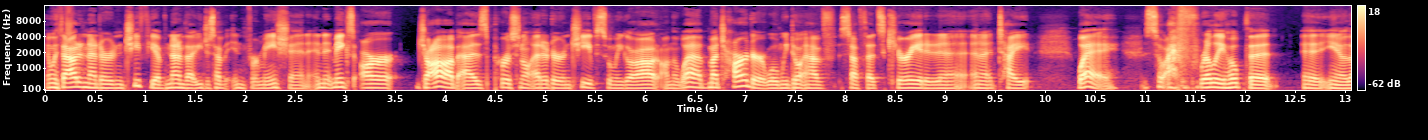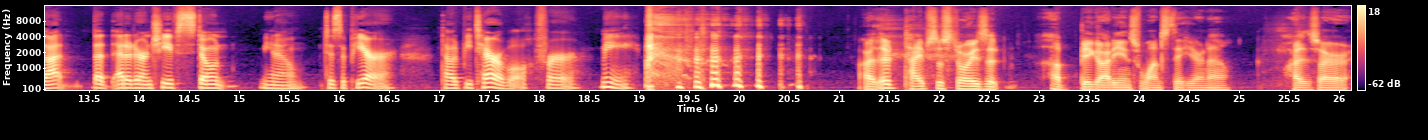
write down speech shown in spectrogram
And without an editor in chief, you have none of that. You just have information, and it makes our job as personal editor in chiefs when we go out on the web much harder when we don't have stuff that's curated in a, in a tight way. So I really hope that uh, you know that that editor in chiefs don't you know disappear. That would be terrible for me. Are there types of stories that a big audience wants to hear now? Is there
